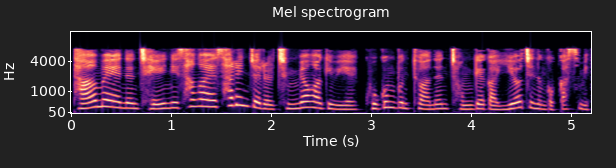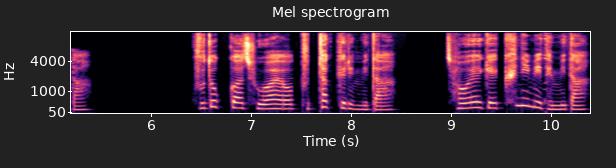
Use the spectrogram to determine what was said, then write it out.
다음 해에는 제인이 상하의 살인죄를 증명하기 위해 고군분투하는 전개가 이어지는 것 같습니다. 구독과 좋아요 부탁드립니다. 저에게 큰 힘이 됩니다.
